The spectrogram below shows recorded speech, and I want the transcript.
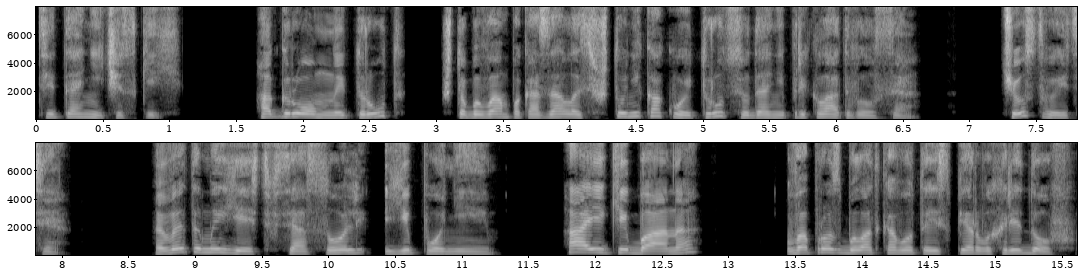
титанический. Огромный труд, чтобы вам показалось, что никакой труд сюда не прикладывался. Чувствуете? В этом и есть вся соль Японии. А икебана? Вопрос был от кого-то из первых рядов.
